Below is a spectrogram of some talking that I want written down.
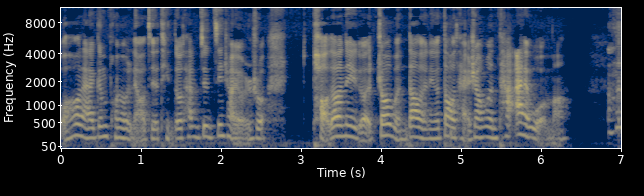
我后来跟朋友聊觉得挺逗，他们就经常有人说，跑到那个朝闻道的那个道台上问他爱我吗？如果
